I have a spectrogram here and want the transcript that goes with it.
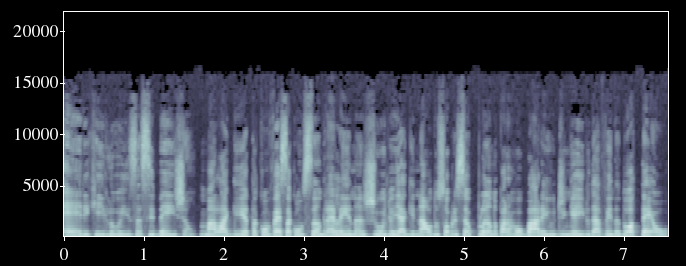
Eric e Luísa se beijam. Malagueta conversa com Sandra Helena, Júlio e Agnaldo sobre seu plano para roubarem o dinheiro da venda do hotel hotel.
